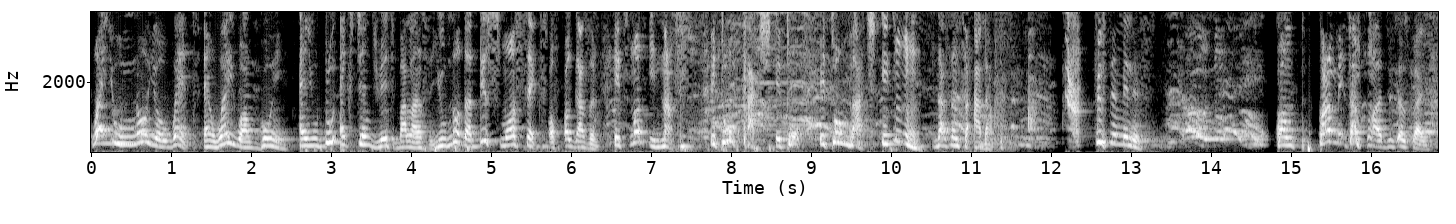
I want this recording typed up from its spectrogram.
when you know your worth and where you are going and you do exchange rate balancing, you know that this small sex of orgasm it's not enough. It won't catch, it won't, it won't match, it mm, mm, doesn't add up. Ah, 15 minutes. Com- com- Jesus Christ.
